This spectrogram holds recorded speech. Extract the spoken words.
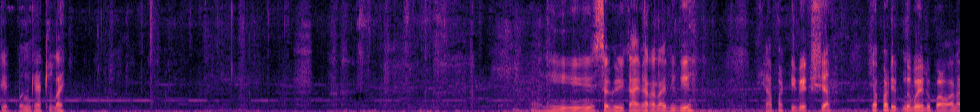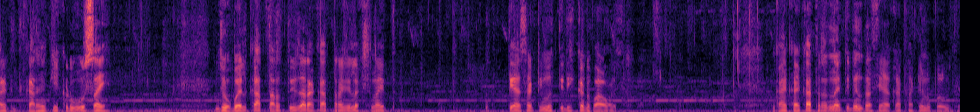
टेप पण घेतलाय आणि सगळी काय करायला लागली ती ह्या पाठीपेक्षा ह्या पाठीतनं बैल पळवायला लागली कारण की इकडं ऊस आहे. जो बैल कातार ती जरा कात्राचे लक्ष आहेत. त्यासाठी मग ती तिकडं पळवायचं. काय काय कात्रत नाही ती बिंदास ह्या काय फाटीनं पळवते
